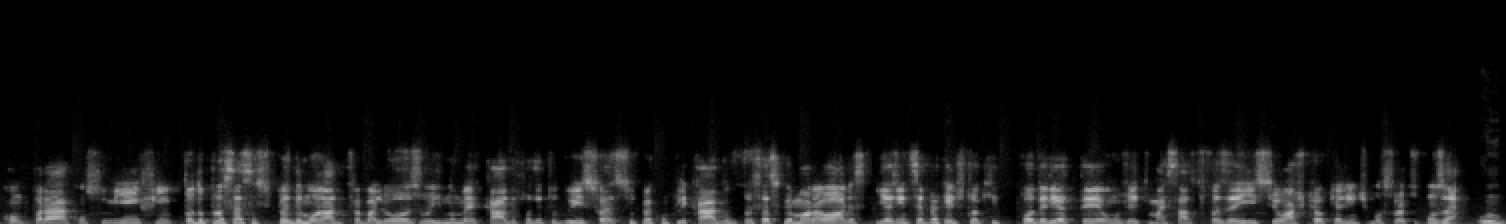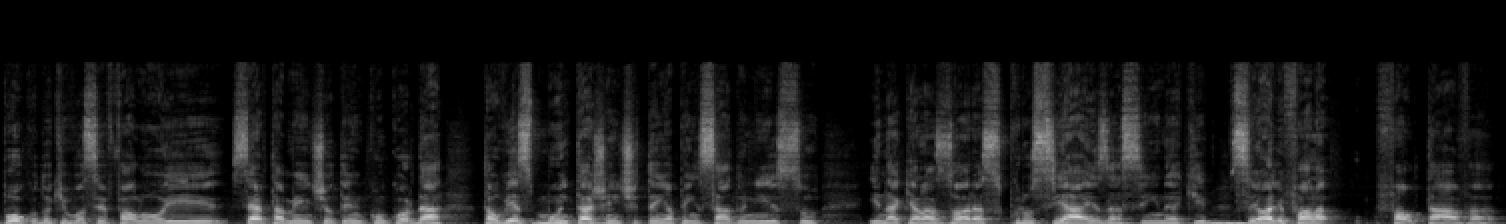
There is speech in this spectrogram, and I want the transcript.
comprar, consumir, enfim. Todo o processo é super demorado, trabalhoso, ir no mercado e fazer tudo isso é super complicado, um processo que demora horas, e a gente sempre acreditou que poderia ter um jeito mais fácil de fazer isso, e eu acho que é o que a gente mostrou aqui com o Zé. Um pouco do que você falou, e certamente eu tenho que concordar, talvez muita gente tenha pensado nisso, e naquelas horas cruciais, assim, né, que você olha e fala, faltava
